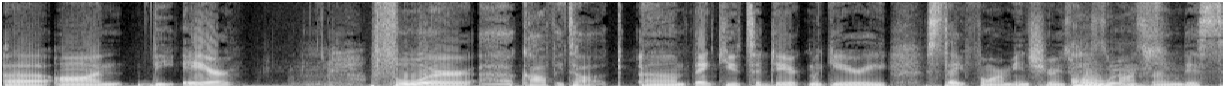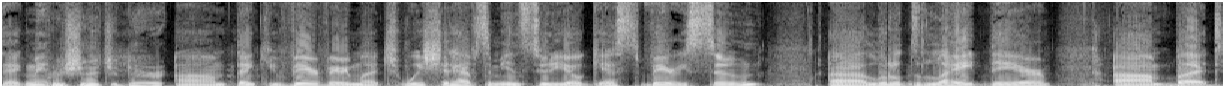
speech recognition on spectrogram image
uh, on the air for uh, Coffee Talk. Um, thank you to Derek McGarry, State Farm Insurance, for Always. sponsoring this segment. Appreciate you, Derek. Um, thank you very, very much. We should have some in studio guests very soon. Uh, a little delayed there, um, but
